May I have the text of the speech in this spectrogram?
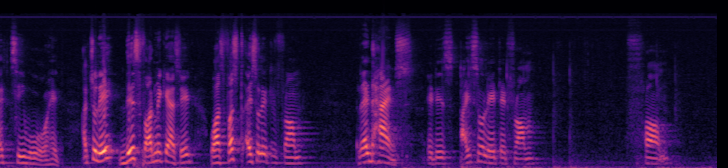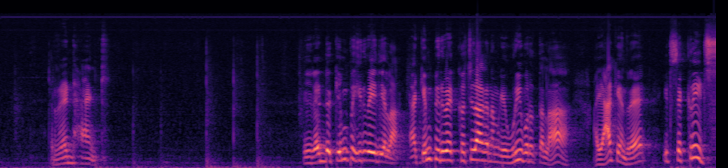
H C O O H actually this formic acid was first isolated from red ants it is isolated from from red ant ಈ ರೆಡ್ ಕೆಂಪು ಹಿರುವೆ ಇದೆಯಲ್ಲ ಆ ಕೆಂಪು ಹಿರುವೆ ಕಚ್ಚಿದಾಗ ನಮಗೆ ಉರಿ ಬರುತ್ತಲ್ಲ ಯಾಕೆಂದರೆ ಇಟ್ ಸೆಕ್ರೀಟ್ಸ್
